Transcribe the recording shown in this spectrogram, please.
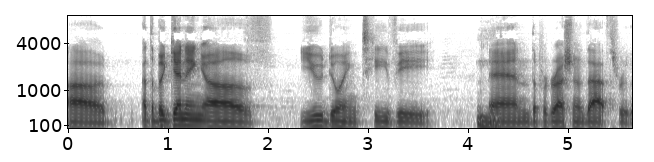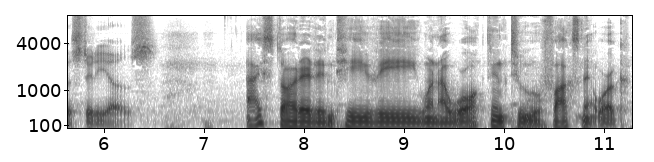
uh, at the beginning of you doing TV and the progression of that through the studios. I started in TV when I walked into Fox Network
